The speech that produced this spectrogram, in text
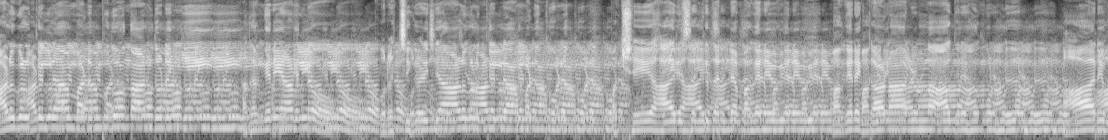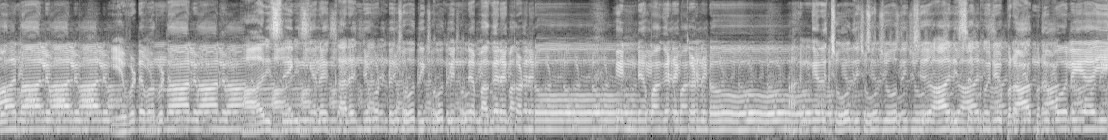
ആളുകൾക്കെല്ലാം മടുപ്പ് തോന്നാൻ തുടങ്ങി. അതങ്ങനെയാണല്ലോ. കുറച്ചു കഴിഞ്ഞ ആളുകൾക്കെല്ലാം മടുക്കും പക്ഷേ ഹാരിസയ്ക്ക് തന്റെ മകനെ മകനെ കാണാനുള്ള ആഗ്രഹം കൊണ്ട് ആര് വന്നാലും എവിടെ വന്നാലും ഹാരിസ് ഇങ്ങനെ കരഞ്ഞുകൊണ്ട് ചോദിക്കും എന്റെ മകനെ കണ്ടോ? എന്റെ മകനെ കണ്ടോ? അങ്ങനെ ചോദിച്ചു ചോദിച്ചു ഹാരിസക്ക് ഒരു ഭ്രാന്ത് പോലെയായി.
